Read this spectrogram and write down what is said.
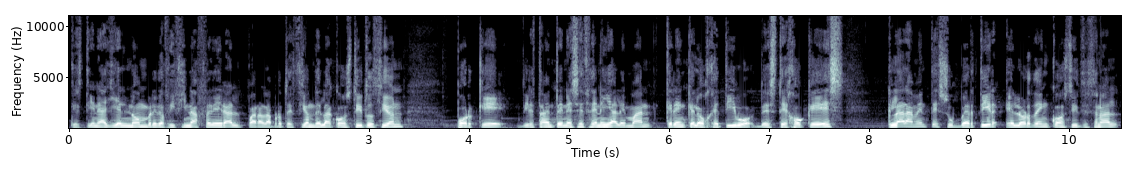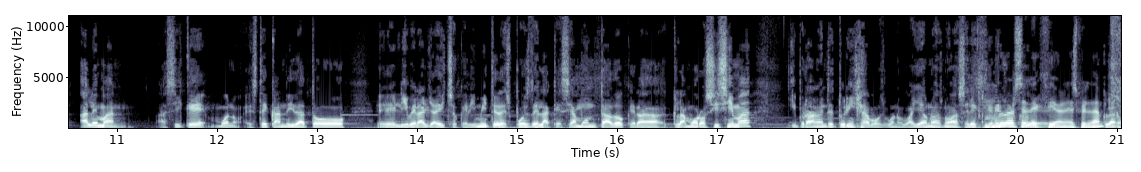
que tiene allí el nombre de Oficina Federal para la Protección de la Constitución, porque directamente en ese CNI alemán creen que el objetivo de este joque es claramente subvertir el orden constitucional alemán. Así que, bueno, este candidato eh, liberal ya ha dicho que dimite después de la que se ha montado, que era clamorosísima, y probablemente Turingia, pues bueno, vaya a unas nuevas elecciones. Nuevas elecciones, ¿verdad? Claro.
